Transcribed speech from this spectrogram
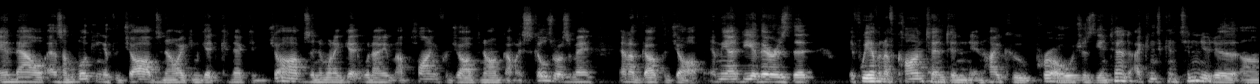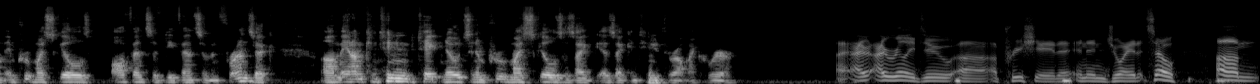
and now as i'm looking at the jobs now i can get connected to jobs. And when i get when i'm applying for jobs now i've got my skills resume and i've got the job. And the idea there is that if we have enough content in, in haiku pro which is the intent i can continue to um, improve my skills offensive defensive and forensic. Um, and i'm continuing to take notes and improve my skills as i as i continue throughout my career. I, I really do uh, appreciate it and enjoy it. So um,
